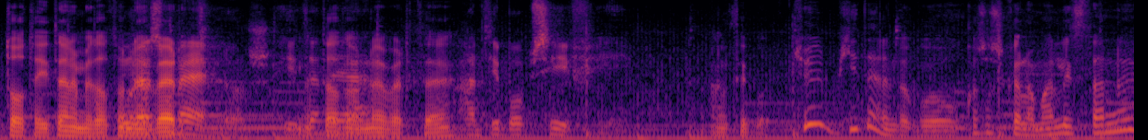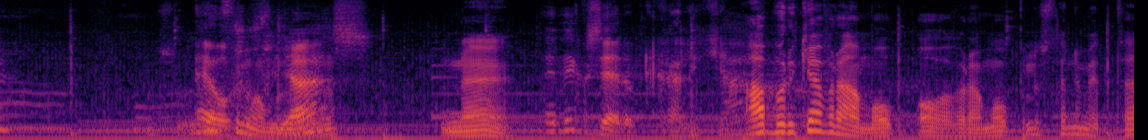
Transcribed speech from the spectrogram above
τότε ήταν μετά τον Εβέρτ. Μετά τον Εβέρτ, ε. Αντιποψήφοι. Αν θυμώ. Ποιο, ποιο ήταν το ο Κώστας Καλαμαλής ήταν. Ε, ο Σουφλιάς. Ναι. Ε, δεν ξέρω ποια καλικιά. Α, μπορεί και Αβραμό, ο Αβραμόπουλος ήταν μετά.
